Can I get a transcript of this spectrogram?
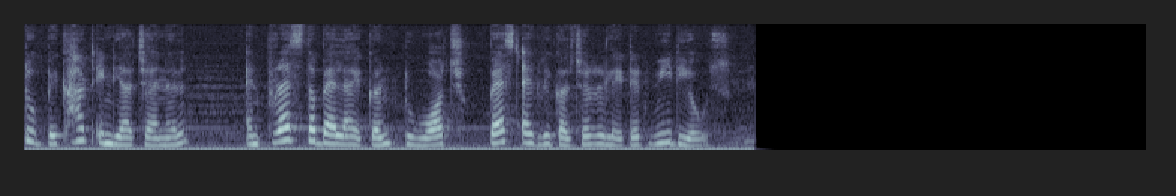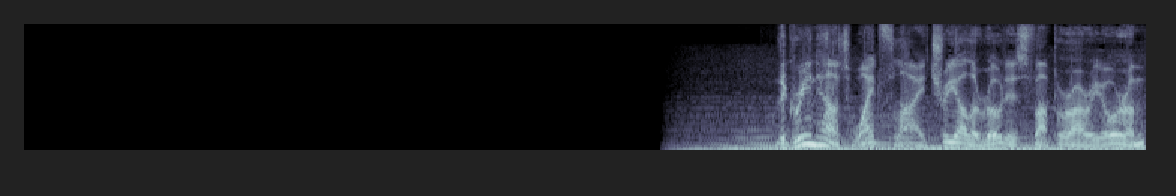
to Big Hut India channel and press the bell icon to watch best agriculture related videos. The greenhouse whitefly Trialeurodes vaporariorum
